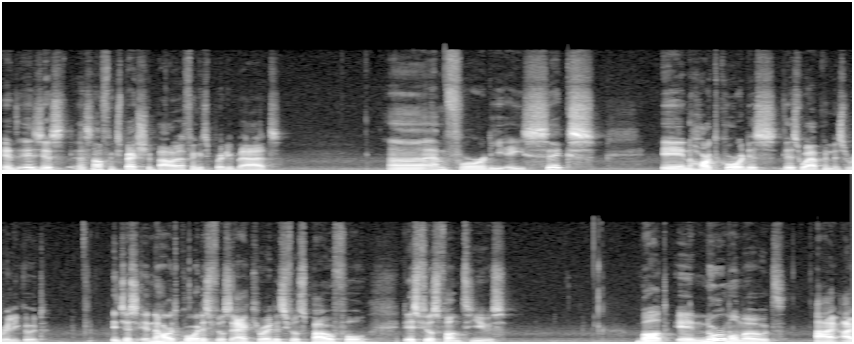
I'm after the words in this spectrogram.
it, it's just, there's nothing special about it. I think it's pretty bad. Uh, M40A6 in hardcore, this this weapon is really good. It's just in the hardcore, this feels accurate, this feels powerful, this feels fun to use. But in normal mode, I, I,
